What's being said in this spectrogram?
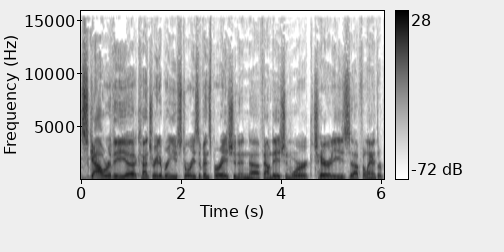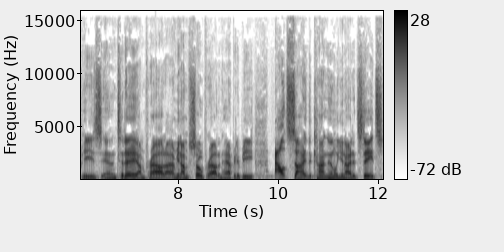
scour the uh, country to bring you stories of inspiration and uh, foundation work, charities, uh, philanthropies. And today I'm proud, I mean, I'm so proud and happy to be outside the continental United States.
